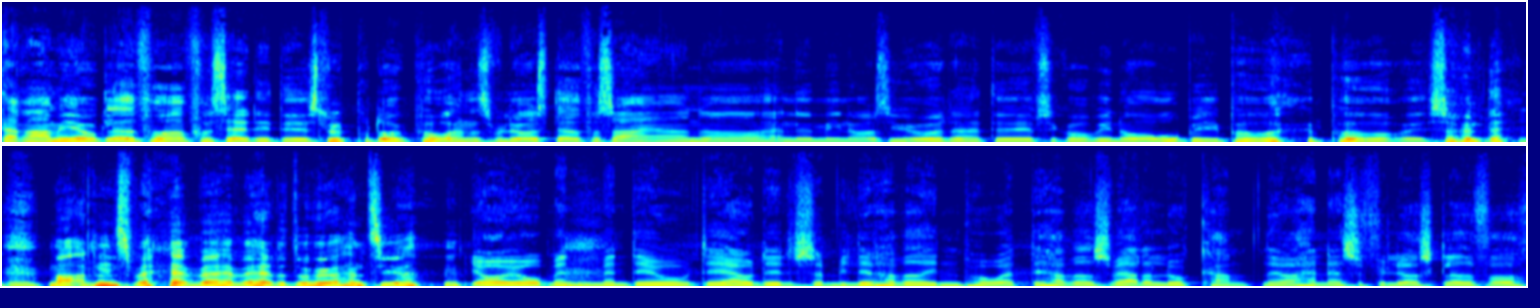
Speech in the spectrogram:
Darami er jo glad for at få sat et uh, slutprodukt på. Han er selvfølgelig også glad for sejren, og han uh, mener også i øvrigt, at øh, uh, FCK vinder over OB på, på uh, søndag. Martens, hvad, hvad, hvad er det, du hører, han siger? Jo, jo, men, men det, er jo, det er jo det, som vi lidt har været inde på, at det har været svært at lukke kampene, og han er selvfølgelig også glad for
